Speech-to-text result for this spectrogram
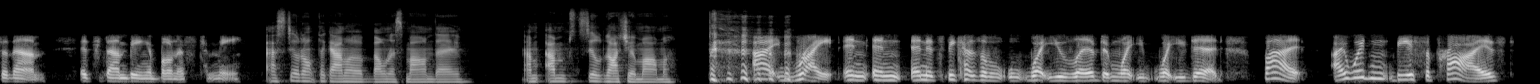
to them. It's them being a bonus to me. I still don't think I'm a bonus mom though. I'm I'm still not your mama. I, right, and and and it's because of what you lived and what you what you did. But I wouldn't be surprised.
